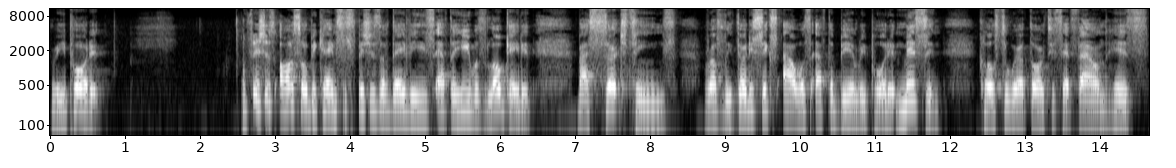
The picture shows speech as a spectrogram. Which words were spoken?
reported. Officials also became suspicious of Davies after he was located by search teams roughly 36 hours after being reported missing close to where authorities had found his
